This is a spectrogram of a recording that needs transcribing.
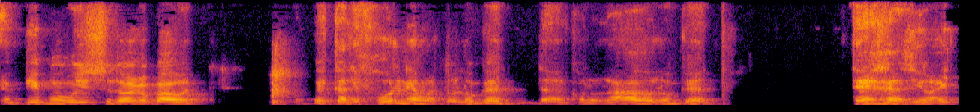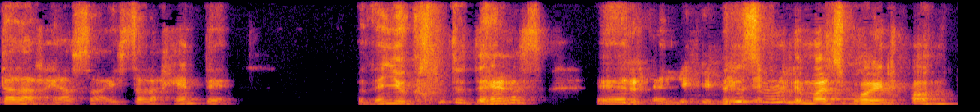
and people used to talk about look at California, vato, look at uh, Colorado, look at Texas. You know, ahí está la raza, ahí está la gente. But then you go to Texas, and, and there isn't really much going on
